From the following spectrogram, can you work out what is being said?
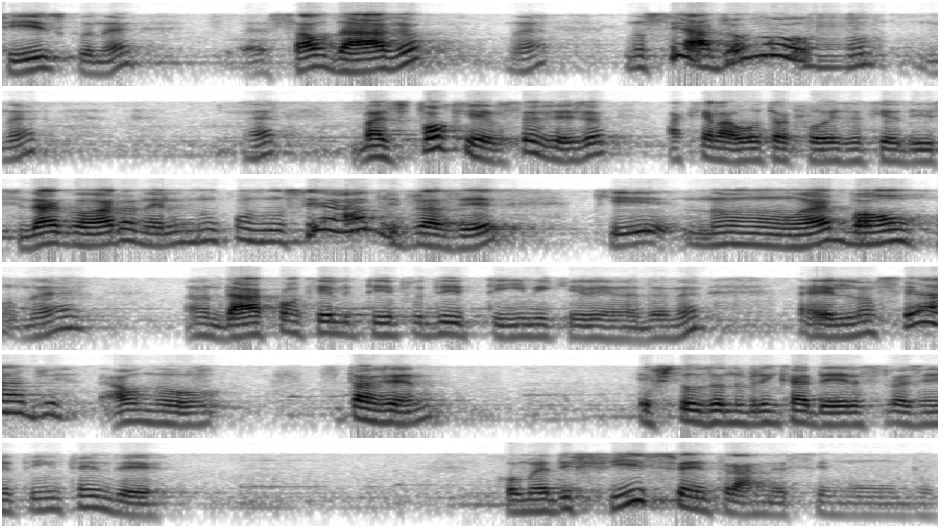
físico né? É saudável, né? não se abre ao novo. Né? Né? Mas por quê? Você veja aquela outra coisa que eu disse ainda agora, né? ele não, não se abre para ver que não é bom né? andar com aquele tipo de time que ele anda. Né? Ele não se abre ao novo. Você está vendo? Eu estou usando brincadeiras para a gente entender como é difícil entrar nesse mundo.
